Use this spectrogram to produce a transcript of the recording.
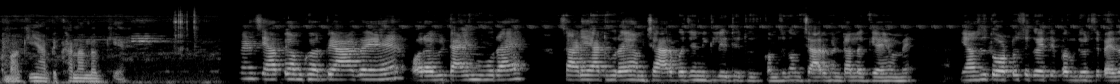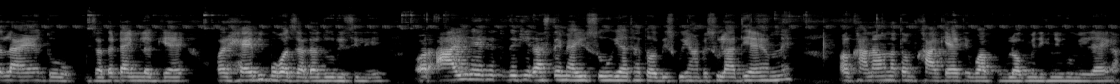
और बाकी यहाँ पे खाना लग गया फ्रेंड्स यहाँ पे हम घर पे आ गए हैं और अभी टाइम हो रहा है साढ़े आठ हो रहा है, हम चार बजे निकले थे तो कम से कम चार घंटा लग गया है हमें। यहाँ से तो ऑटो से गए थे, पर उधर से पैदल आए हैं तो ज़्यादा टाइम लग गया है और है भी बहुत ज़्यादा दूर इसीलिए। और आ ही रहे थे तो देखिए रास्ते में आयुष सो गया था तो अब इसको यहाँ पे सुला दिया है हमने। और खाना वाना तो हम खा के आए थे, वो आपको ब्लॉग में देखने को मिल जाएगा।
